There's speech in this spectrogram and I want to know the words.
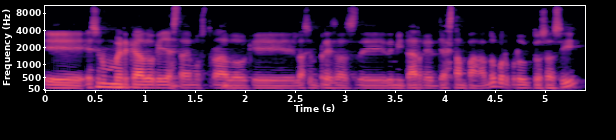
eh, es en un mercado que ya está demostrado que las empresas de, de mi target ya están pagando por productos así,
